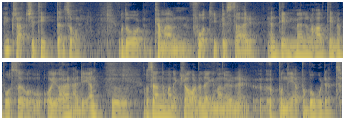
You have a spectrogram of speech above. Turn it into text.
en klatschig titel så. Och då kan man få typiskt här en timme eller en halvtimme på sig att- göra den här idén. Och sen när man är klar då lägger man den upp och ner på bordet.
